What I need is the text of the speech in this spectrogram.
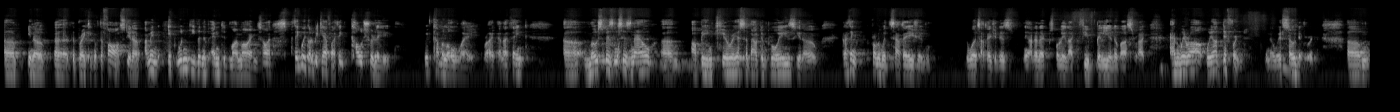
uh, you know, uh, the breaking of the fast. You know, I mean, it wouldn't even have entered my mind. So I, I think we've got to be careful. I think culturally, we've come a long way, right? And I think. Uh, most businesses now um, are being curious about employees, you know, and I think problem with South Asian, the word South Asian is, you know, I don't know, it's probably like a few billion of us, right? And we are we are different. You know, we're so different. Um,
